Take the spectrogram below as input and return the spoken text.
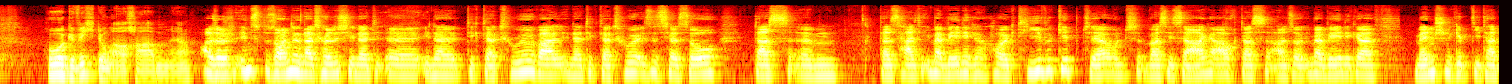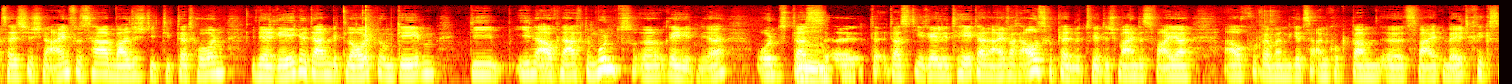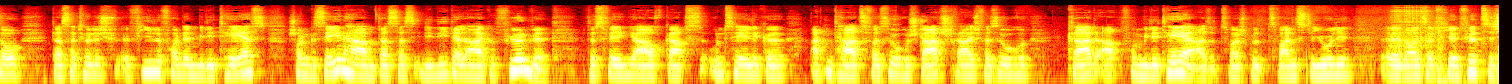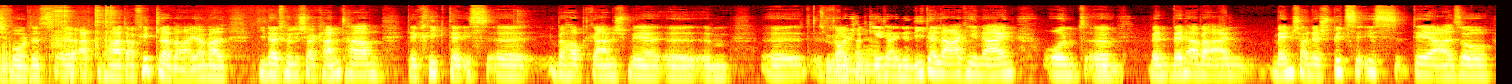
hohe Gewichtung auch haben, ja. Also insbesondere natürlich in der, äh, in der Diktatur, weil in der Diktatur ist es ja so, dass ähm, dass es halt immer weniger Korrektive gibt, ja, und was Sie sagen auch, dass also immer weniger Menschen gibt, die tatsächlich einen Einfluss haben, weil sich die Diktatoren in der Regel dann mit Leuten umgeben, die ihnen auch nach dem Mund äh, reden, ja, und dass, mhm. äh, dass die Realität dann einfach ausgeblendet wird. Ich meine, das war ja auch, wenn man jetzt anguckt beim äh, Zweiten Weltkrieg so, dass natürlich viele von den Militärs schon gesehen haben, dass das in die Niederlage führen wird. Deswegen ja auch gab es unzählige Attentatsversuche, Staatsstreichversuche, gerade vom Militär, also zum Beispiel 20. Juli äh, 1944, wo das äh, Attentat auf Hitler war, ja, weil die natürlich erkannt haben, der Krieg, der ist äh, überhaupt gar nicht mehr, äh, ähm, äh, Deutschland geht da in eine Niederlage hinein und äh, mhm. wenn, wenn aber ein Mensch an der Spitze ist, der also,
